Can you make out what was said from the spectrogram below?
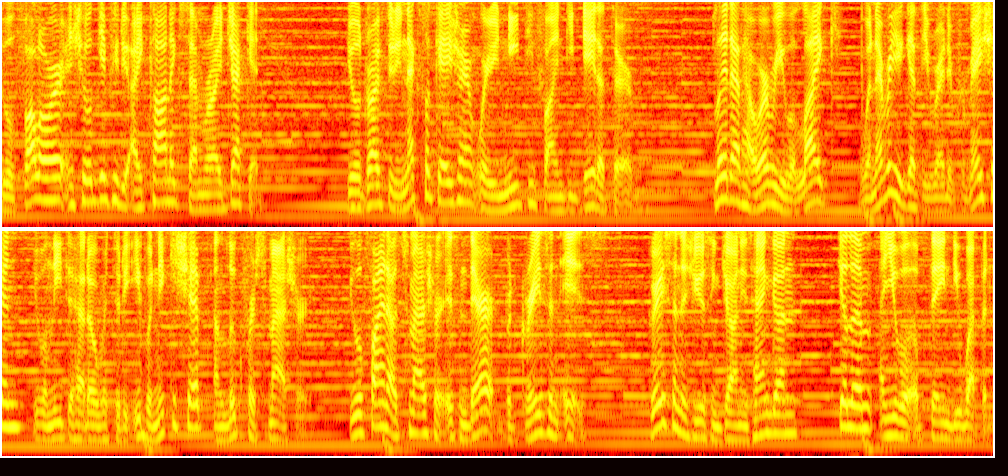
You will follow her and she will give you the iconic samurai jacket. You will drive to the next location where you need to find the data term. Play that however you would like. Whenever you get the right information, you will need to head over to the Ibuniki ship and look for Smasher. You will find out Smasher isn't there, but Grayson is. Grayson is using Johnny's handgun. Kill him and you will obtain the weapon.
